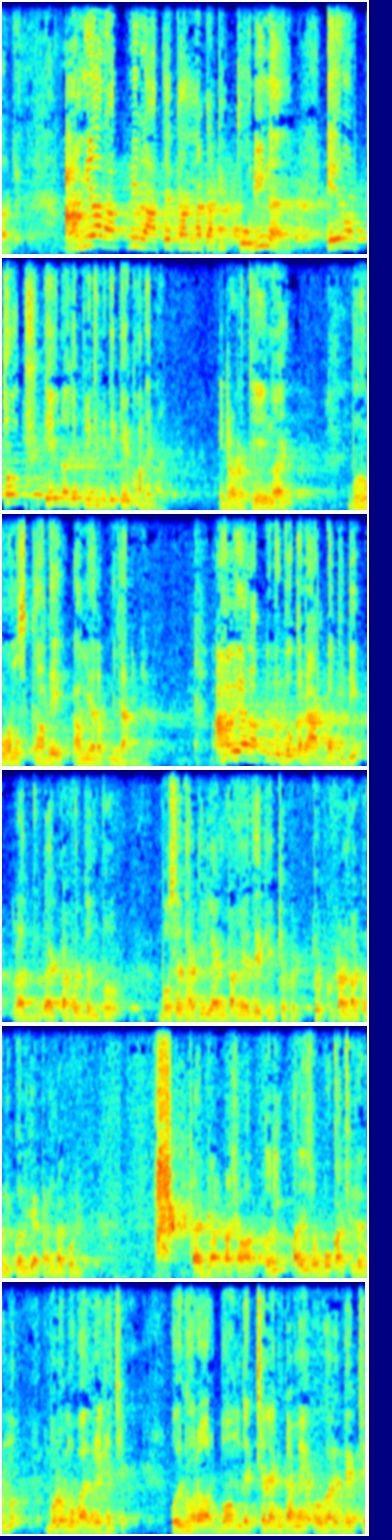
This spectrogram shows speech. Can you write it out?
কাজ? আমি আর আপনি রাতে কান্নাকাটি করি না, এর অর্থ এই নয় যে পৃথিবীতে কেউ কাঁদে না। এটার অর্থ এই নয়। বহু মানুষ কাঁদে, আমি আর আপনি জানি না। আমি আর আপনি তো দোকানে আড্ডা পিটি, রাত দুটো একটা পর্যন্ত বসে থাকি, ল্যাংটা মেয়ে দেখি, চোখে চক্ষু ঠান্ডা করি, কলিজা ঠান্ডা করি এক জানটা সহাত করি, আর এইসব বোকা ছেলেগুলো বড় মোবাইল রেখেছে। ওই ঘরে ওর বোন দেখছে ল্যাংটা মেয়ে, ও ঘরে দেখছে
